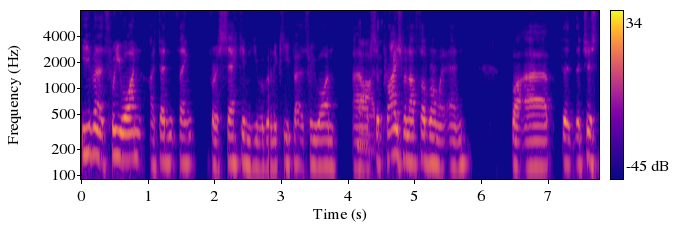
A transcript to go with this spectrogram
even at 3 1, I didn't think for a second you were going to keep it at 3 1. Uh, No, I I was surprised when that third one went in. But uh, the, the just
